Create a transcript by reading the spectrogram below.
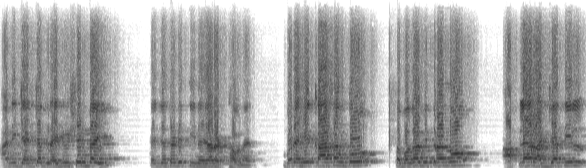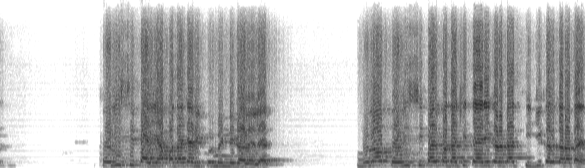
आणि ज्यांच्या ग्रॅज्युएशन नाही त्यांच्यासाठी तीन हजार अठ्ठावन्न आहेत. बरं हे का सांगतो? तर बघा मित्रांनो आपल्या राज्यातील पोलीस शिपाई या पदाच्या रिक्रुटमेंट निघालेल्या आहेत. मुलं पोलीस शिपाई पदाची तयारी करत आहेत फिजिकल करत आहेत.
